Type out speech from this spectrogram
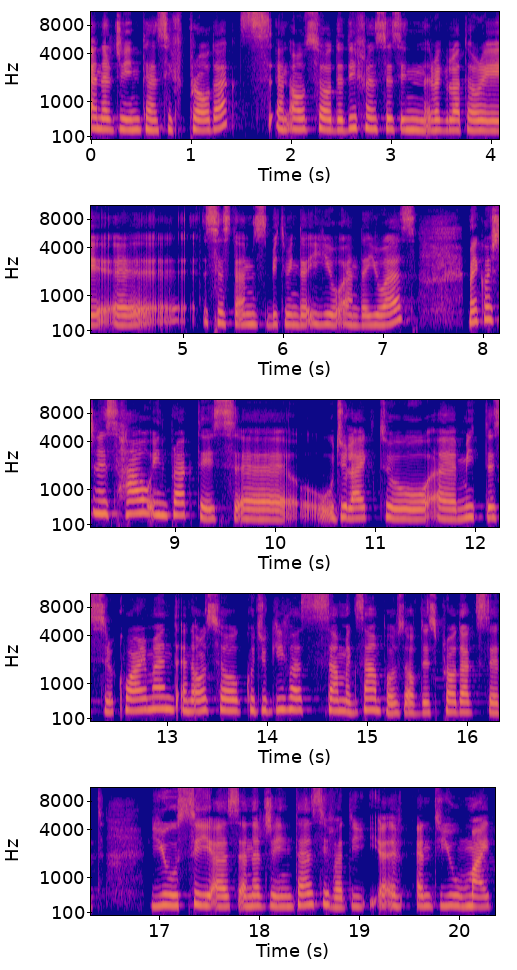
energy intensive products and also the differences in regulatory uh, systems between the EU and the US. My question is how in practice uh, would you like to uh, meet this requirement and also could you give us some examples of these products that you see as energy intensive and you might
